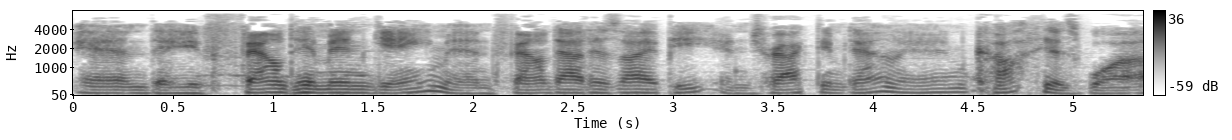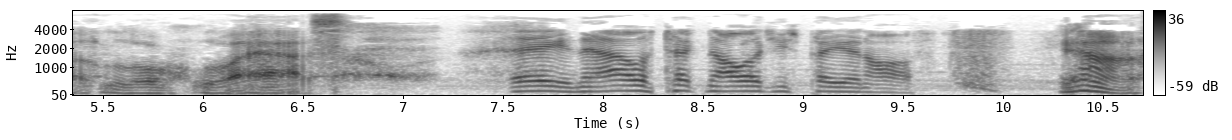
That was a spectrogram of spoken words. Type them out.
And they found him in game and found out his IP and tracked him down and caught his wild little, little ass. Hey, now technology's paying off. Yeah.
